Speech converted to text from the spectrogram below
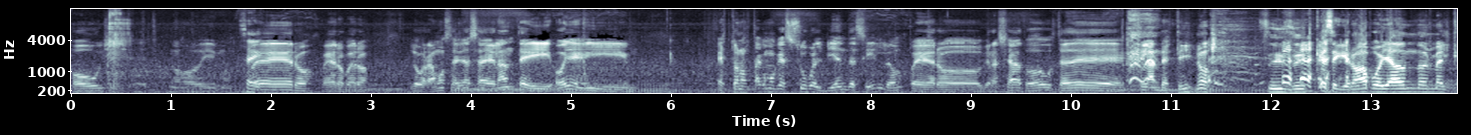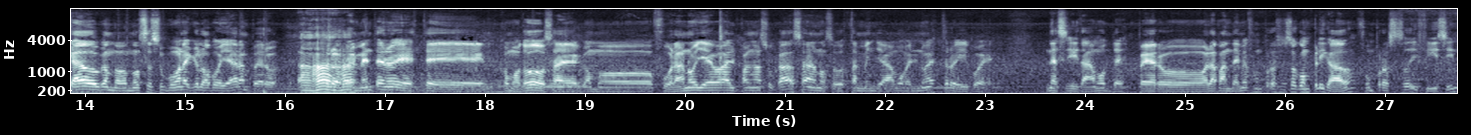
oh shit, nos jodimos. Sí. Pero, pero, pero, logramos salir hacia adelante y, oye, y esto no está como que súper bien decirlo, pero gracias a todos ustedes clandestinos Sí, sí. que siguieron apoyando el mercado cuando no se supone que lo apoyaran, pero, Ajá, pero ajá. realmente, este, como todos, ¿sabes? como fulano lleva el pan a su casa, nosotros también llevamos el nuestro y pues necesitábamos de. Pero la pandemia fue un proceso complicado, fue un proceso difícil.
